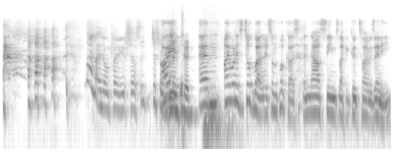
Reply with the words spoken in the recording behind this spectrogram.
no, not anyone playing against Chelsea. Just I- I, Luton. Um, I wanted to talk about this on the podcast, and now seems like a good time as any.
